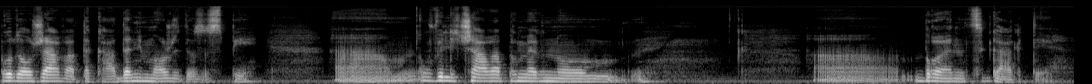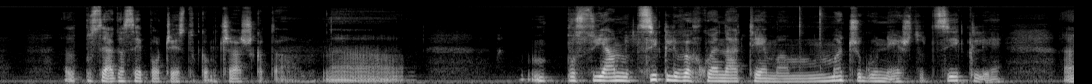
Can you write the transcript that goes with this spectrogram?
продължава така, да не може да заспи, а, увеличава примерно а, броя на цигарите, посяга се по-често към чашката, а, постоянно цикли върху една тема, мъчи го нещо, цикли, а,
